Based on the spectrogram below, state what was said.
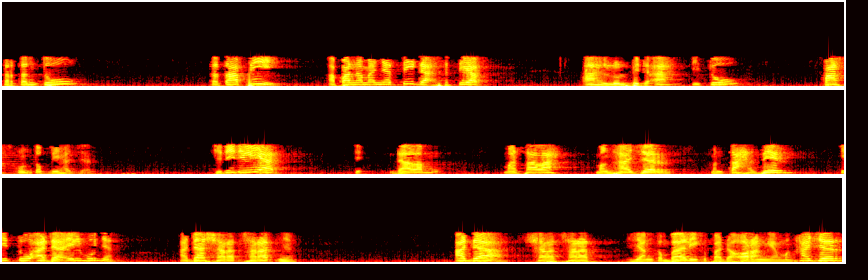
tertentu tetapi apa namanya tidak setiap ahlul bid'ah itu pas untuk dihajar. Jadi dilihat dalam masalah menghajar, mentahzir itu ada ilmunya, ada syarat-syaratnya. Ada syarat-syarat yang kembali kepada orang yang menghajar,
